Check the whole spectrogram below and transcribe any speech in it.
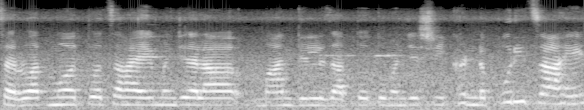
सर्वात महत्त्वाचा आहे म्हणजे त्याला मान दिला जातो तो म्हणजे श्रीखंड पुरीचा आहे.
